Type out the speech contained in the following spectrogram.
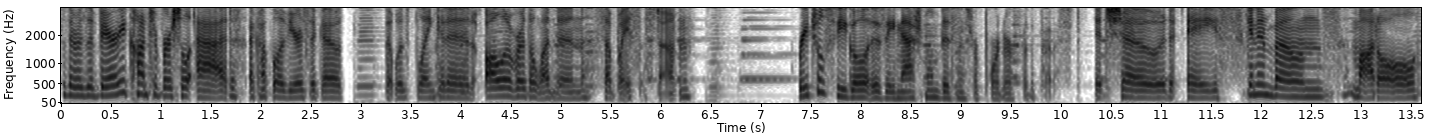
So there was a very controversial ad a couple of years ago that was blanketed all over the London subway system. Rachel Siegel is a national business reporter for The Post. It showed a skin and bones model,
